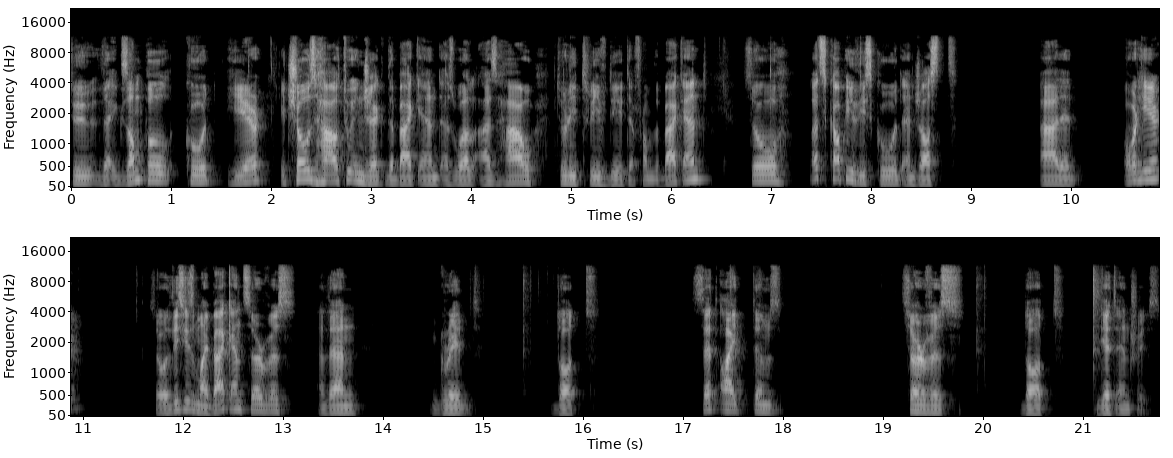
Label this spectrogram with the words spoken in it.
to the example code here. It shows how to inject the backend as well as how to retrieve data from the backend. So let's copy this code and just add it over here. So this is my backend service and then grid dot set items service dot get entries.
